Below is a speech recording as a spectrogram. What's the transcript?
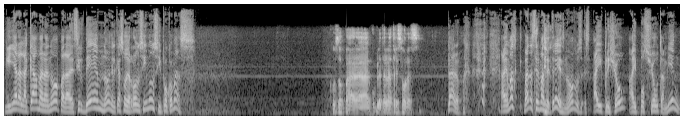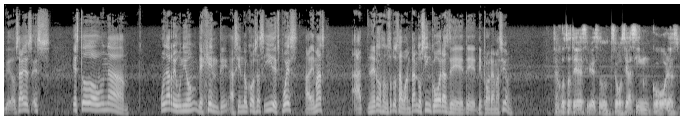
guiñar a la cámara, ¿no? Para decir dem, ¿no? En el caso de Ron Simmons y poco más. Justo para completar las tres horas. Claro. Además, van a ser más de tres, ¿no? Pues, hay pre-show, hay post-show también. O sea, es, es, es todo una, una reunión de gente haciendo cosas y después, además, a tenernos a nosotros aguantando cinco horas de, de, programación. O sea, justo te iba a decir eso, se vocea cinco horas.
